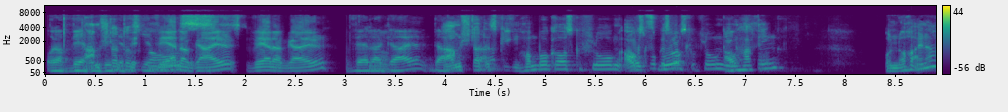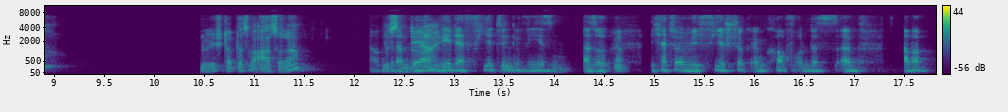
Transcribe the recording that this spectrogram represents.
Oder wer Darmstadt ist. Werder geil, Werder geil. Werder Genau. geil. Darmstadt ist gegen Homburg rausgeflogen, Augsburg, ist Augsburg. rausgeflogen gegen Augsburg. Haching. Und noch einer? Nö, ich glaube, das war's, oder? Okay, Müssen dann wären wir der vierte Hm. gewesen. Also Ja. ich hatte irgendwie vier Stück im Kopf und das, ähm, aber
